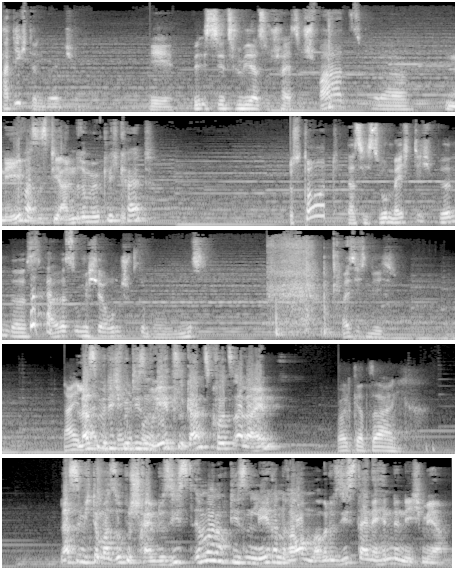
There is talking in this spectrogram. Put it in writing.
Hatte ich denn welche? Nee. Ist jetzt schon wieder so scheiße schwarz? Oder Nee, was ist die andere Möglichkeit? Du bist tot? dass ich so mächtig bin, dass alles um mich herum geworden ist? Weiß ich nicht. Nein, Lassen also wir dich mit diesem Rätsel ganz kurz allein. Wollte gerade sagen. Lass mich doch mal so beschreiben. Du siehst immer noch diesen leeren Raum, aber du siehst deine Hände nicht mehr.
